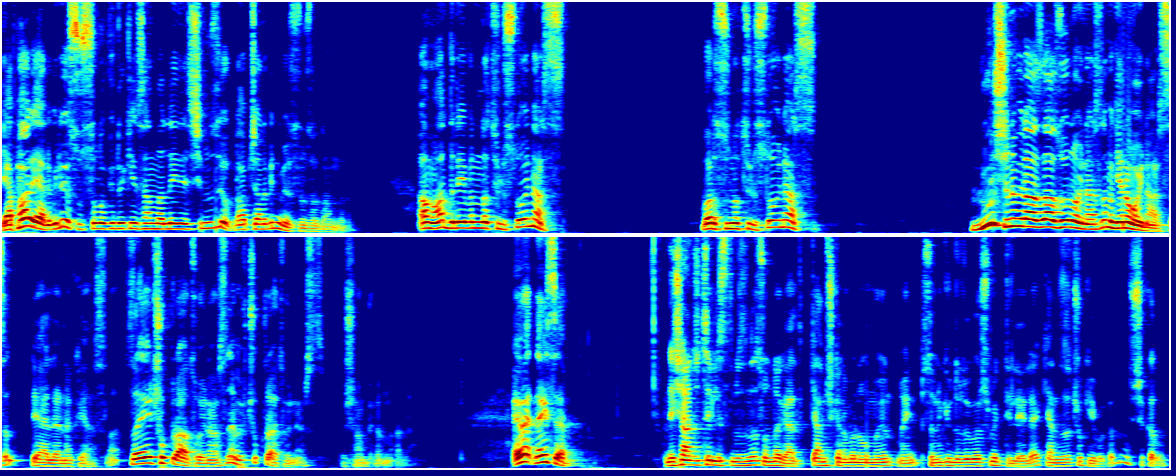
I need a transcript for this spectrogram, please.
Yapar yani biliyorsunuz solo queue'daki insanlarla iletişiminiz yok. Ne yapacağını bilmiyorsunuz adamların. Ama Draven Nautilus'la oynarsın. Varus'un Nautilus'la oynarsın. Lucian'ı biraz daha zor oynarsın ama gene oynarsın diğerlerine kıyasla. Zaya'yı çok rahat oynarsın. Evet çok rahat oynarsın bu şampiyonlarla. Evet neyse. Nişancı tier listemizin de sonuna geldik. Gelmişken abone olmayı unutmayın. Bir sonraki videoda görüşmek dileğiyle. Kendinize çok iyi bakın. Hoşçakalın.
